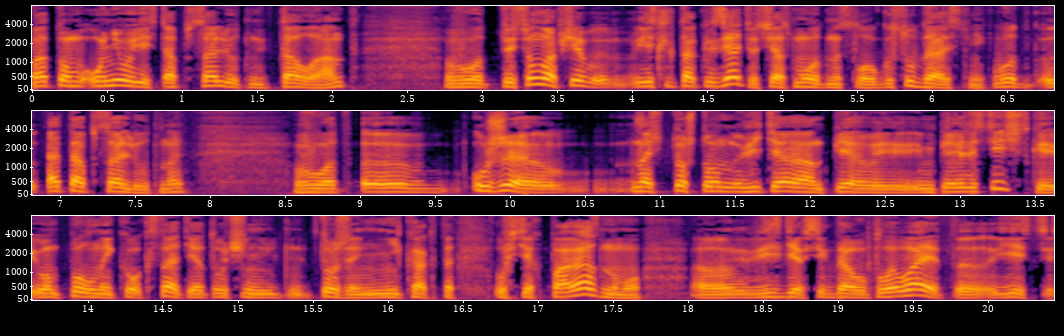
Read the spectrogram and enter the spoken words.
Потом у него есть абсолютный талант. Вот, то есть он вообще, если так взять, вот сейчас модное слово, государственник, вот это абсолютно. Вот. Э, уже, значит, то, что он ветеран первой империалистической, он полный... Кстати, это очень тоже не как-то у всех по-разному. Э, везде всегда уплывает. Э, есть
